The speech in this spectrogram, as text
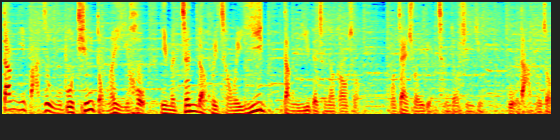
当你把这五步听懂了以后，你们真的会成为一等一的成交高手。我再说一遍，成交心经五大步骤：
